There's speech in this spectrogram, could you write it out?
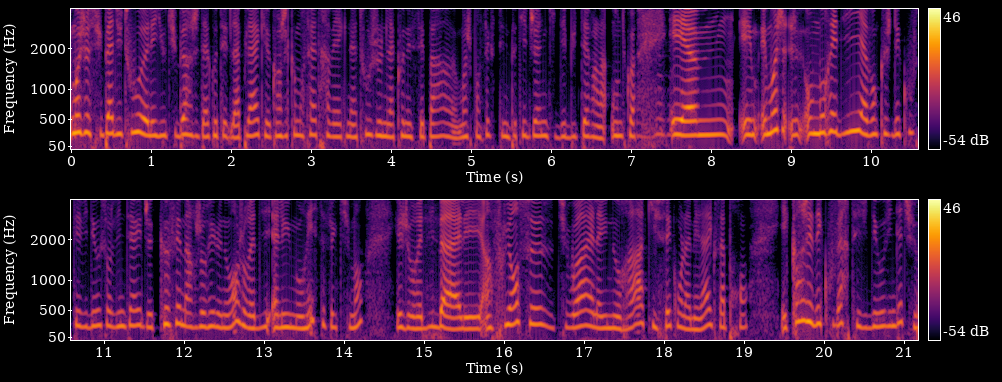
moi, je suis pas du tout euh, les youtubeurs, j'étais à côté de la plaque. Quand j'ai commencé à travailler avec Natou, je ne la connaissais pas. Euh, moi, je pensais que c'était une petite jeune qui débutait, enfin la honte quoi. Et, et, et moi, je- on m'aurait dit, avant que je découvre tes vidéos sur le vintage, que fait Marjorie Lenoir J'aurais dit, elle est humoriste, effectivement. Et j'aurais dit, bah, elle est influenceuse, tu vois, elle a une aura qui fait qu'on la met là et que ça prend. Et quand j'ai découvert tes vidéos vintage, je fais,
